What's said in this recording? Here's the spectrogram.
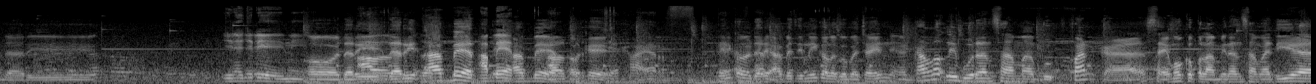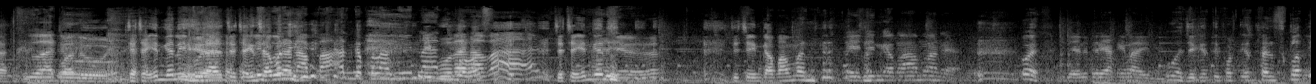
Dari ini aja deh ini. Oh dari Al- dari Abed. Abed. Abed. Oke. CHR. Jadi kalau dari Abed ini kalau gue bacain ya, kalau liburan sama Bu Vanka, saya mau ke pelaminan sama dia. Waduh. Waduh, cecein gak nih? Ya, cecein siapa liburan nih? apaan ke pelaminan? Liburan bos? apaan? Cecein gak nih? Cecein kapaman. Gak pahaman ya? Wah, Biar teriakin lah ini. wah JKT48 fans club Wah,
